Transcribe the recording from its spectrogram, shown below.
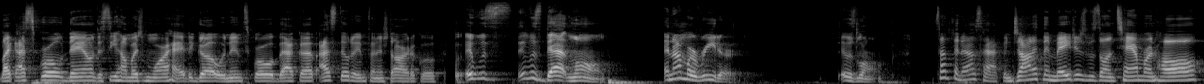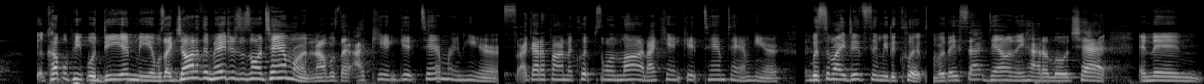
Like i scrolled down to see how much more i had to go and then scrolled back up. I still didn't finish the article. It was it was that long. And i'm a reader it was long something else happened jonathan majors was on tamron hall a couple people DM'd me and was like, Jonathan Majors is on Tamron. And I was like, I can't get Tamron here. I got to find the clips online. I can't get Tam Tam here. But somebody did send me the clips. But they sat down and they had a little chat. And then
